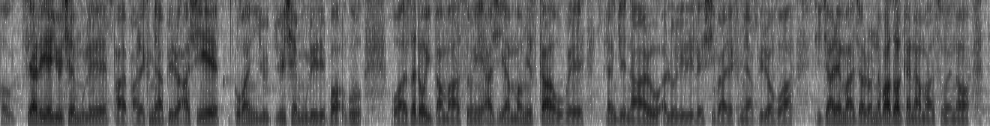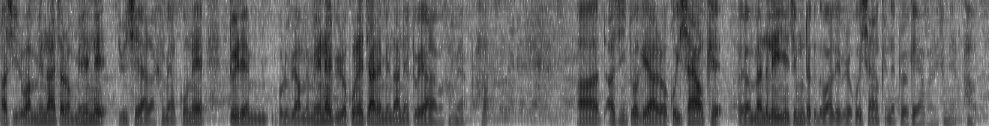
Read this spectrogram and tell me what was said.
ဟုတ်ဟုတ်ဆရာတွေရဲ့ရွေးချယ်မှုလေးပါပါတယ်ခင်ဗျာပြီးတော့အာရှရဲ့ကိုပိုင်ရွေးရွေးချယ်မှုလေးတွေပေါ့အခုဟိုဟာဇက်တော်ကြီးပါမှာဆိုရင်အာရှယာမောင်မစ်ကာကိုပဲပြိုင်ကျင်တာတို့အလိုလေးတွေလည်းရှိပါတယ်ခင်ဗျာပြီးတော့ဟိုဟာဒီကြားထဲမှာကျတော့နှစ်ပါးသောကန်နာမှာဆိုရင်တော့တာရှိတို့ကမင်းသားကျတော့မင်းနဲ့ရွေးချယ်ရတာခင်ဗျာကိုနဲ့တွေ့တဲ့ဘယ်လိုပြောမလဲမင်းနဲ့ပြီးတော့ကိုနဲ့ကြားတဲ့မင်းသားနဲ့တွေ့ရတာပါခင်ဗျာဟုတ်အာအာရှိတွေ့ခဲ့ရတော့ကိုကြီးရှိုင်းအောင်ခက်အဲမန္တလေးရင်ချင်းမှုတက္ကသိုလ်ကလေးပြီးတော့ကိုကြီးရှိုင်းအောင်ခက်နဲ့တွေ့ခဲ့ရပါတယ်ခင်ဗျာဟုတ်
